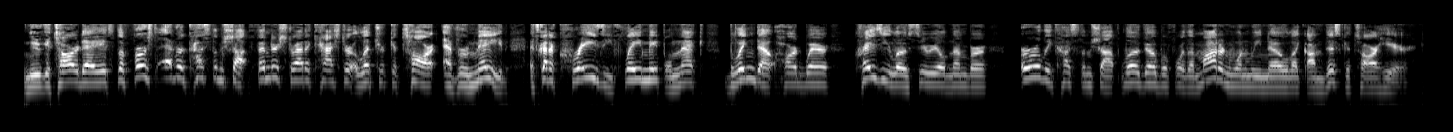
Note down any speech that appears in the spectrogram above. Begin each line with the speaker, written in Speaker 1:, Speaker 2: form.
Speaker 1: New Guitar Day, it's the first ever custom shop Fender Stratocaster electric guitar ever made. It's got a crazy flame maple neck, blinged out hardware, crazy low serial number, early custom shop logo before the modern one we know like on this guitar here.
